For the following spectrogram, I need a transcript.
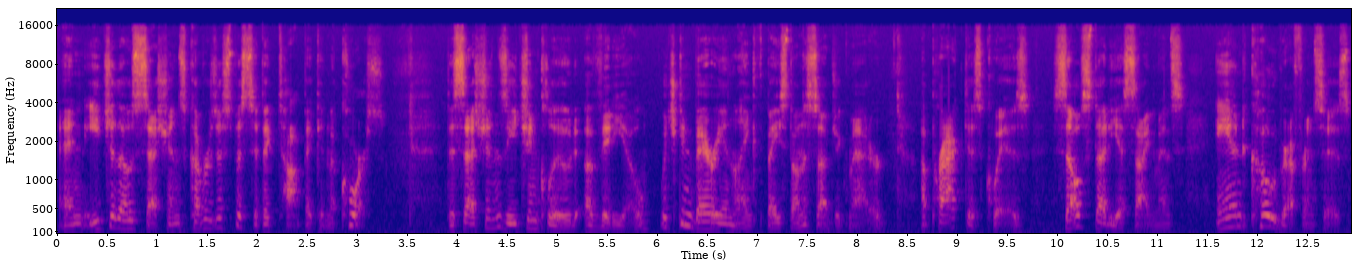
and each of those sessions covers a specific topic in the course. The sessions each include a video, which can vary in length based on the subject matter, a practice quiz, self-study assignments, and code references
